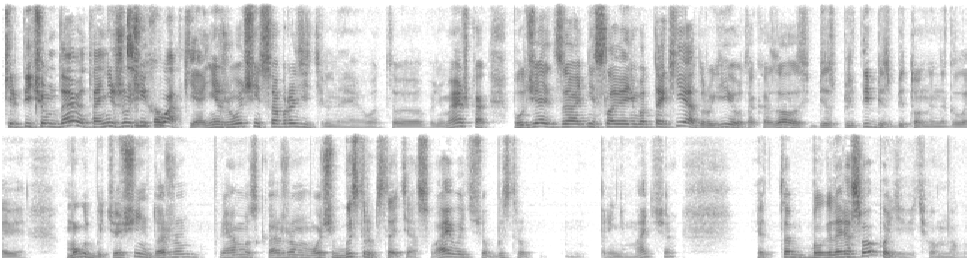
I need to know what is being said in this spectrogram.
кирпичом давят, они же очень хваткие, они же очень сообразительные. Вот, э, понимаешь как? Получается, одни славяне вот такие, а другие вот оказалось без плиты, без бетонной на голове. Могут быть очень даже, прямо скажем, очень быстро, кстати, осваивать все, быстро принимать все. Это благодаря свободе ведь во многом.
